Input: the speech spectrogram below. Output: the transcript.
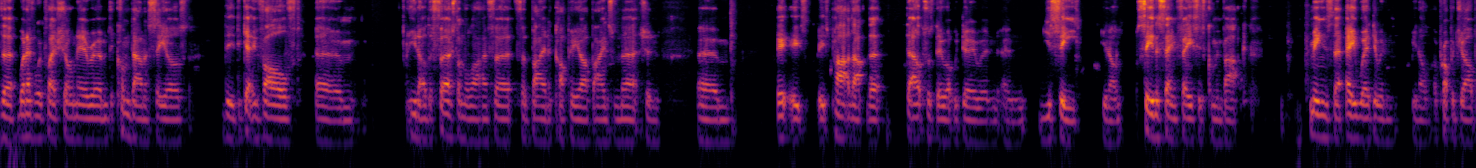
that whenever we play a show near them, they come down and see us, they, they get involved, um, you know, the first on the line for, for buying a copy or buying some merch, and um, it, it's it's part of that, that that helps us do what we do, and and you see, you know, seeing the same faces coming back means that a we're doing you know a proper job,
